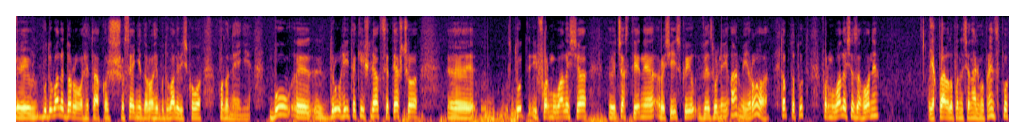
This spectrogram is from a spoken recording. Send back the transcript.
Е, Будували дороги також, шосейні дороги будували військовополонені. Був е, другий такий шлях це те, що е, тут формувалися е, частини російської визвольної армії РОА. Тобто тут формувалися загони, як правило, по національному принципу,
